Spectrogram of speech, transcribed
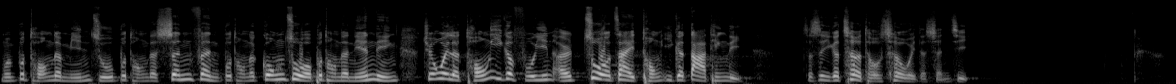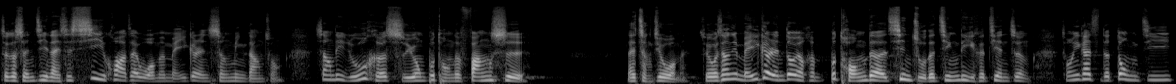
我们不同的民族、不同的身份、不同的工作、不同的年龄，却为了同一个福音而坐在同一个大厅里，这是一个彻头彻尾的神迹。这个神迹乃是细化在我们每一个人生命当中，上帝如何使用不同的方式。来拯救我们，所以我相信每一个人都有很不同的信主的经历和见证。从一开始的动机，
